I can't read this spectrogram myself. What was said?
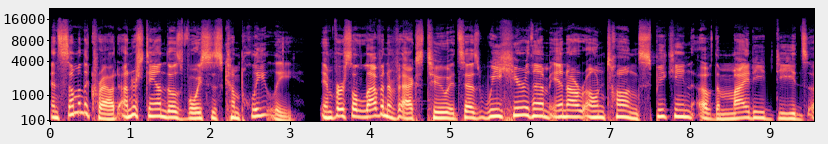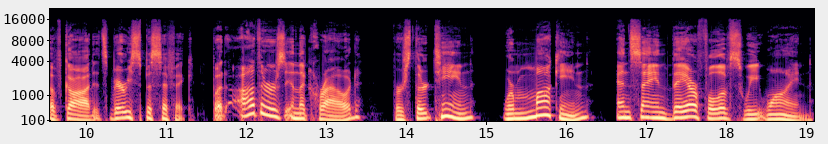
and some of the crowd understand those voices completely in verse 11 of Acts 2, it says, We hear them in our own tongue, speaking of the mighty deeds of God. It's very specific. But others in the crowd, verse 13, were mocking and saying they are full of sweet wine.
